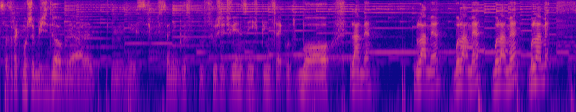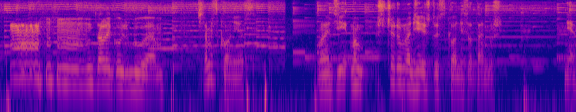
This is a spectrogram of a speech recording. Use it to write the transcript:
Soundtrack może być dobry, ale nie jesteśmy w stanie go usłyszeć więcej niż 5 sekund, bo lamę, bo lamę, bo lamę, bo. Mm, Daleko już byłem. Czy tam jest koniec? Mam, nadzieję, mam szczerą nadzieję, że to jest koniec, o tam już. Nie,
